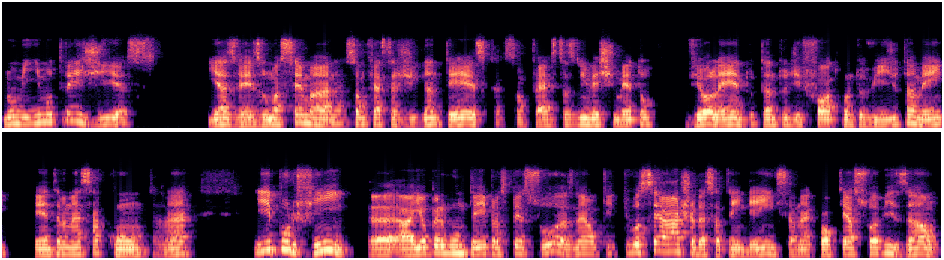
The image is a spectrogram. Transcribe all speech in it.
no mínimo três dias e às vezes uma semana. São festas gigantescas, são festas de investimento violento, tanto de foto quanto vídeo também entra nessa conta, né? E por fim, eh, aí eu perguntei para as pessoas, né, o que, que você acha dessa tendência, né? Qual que é a sua visão?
